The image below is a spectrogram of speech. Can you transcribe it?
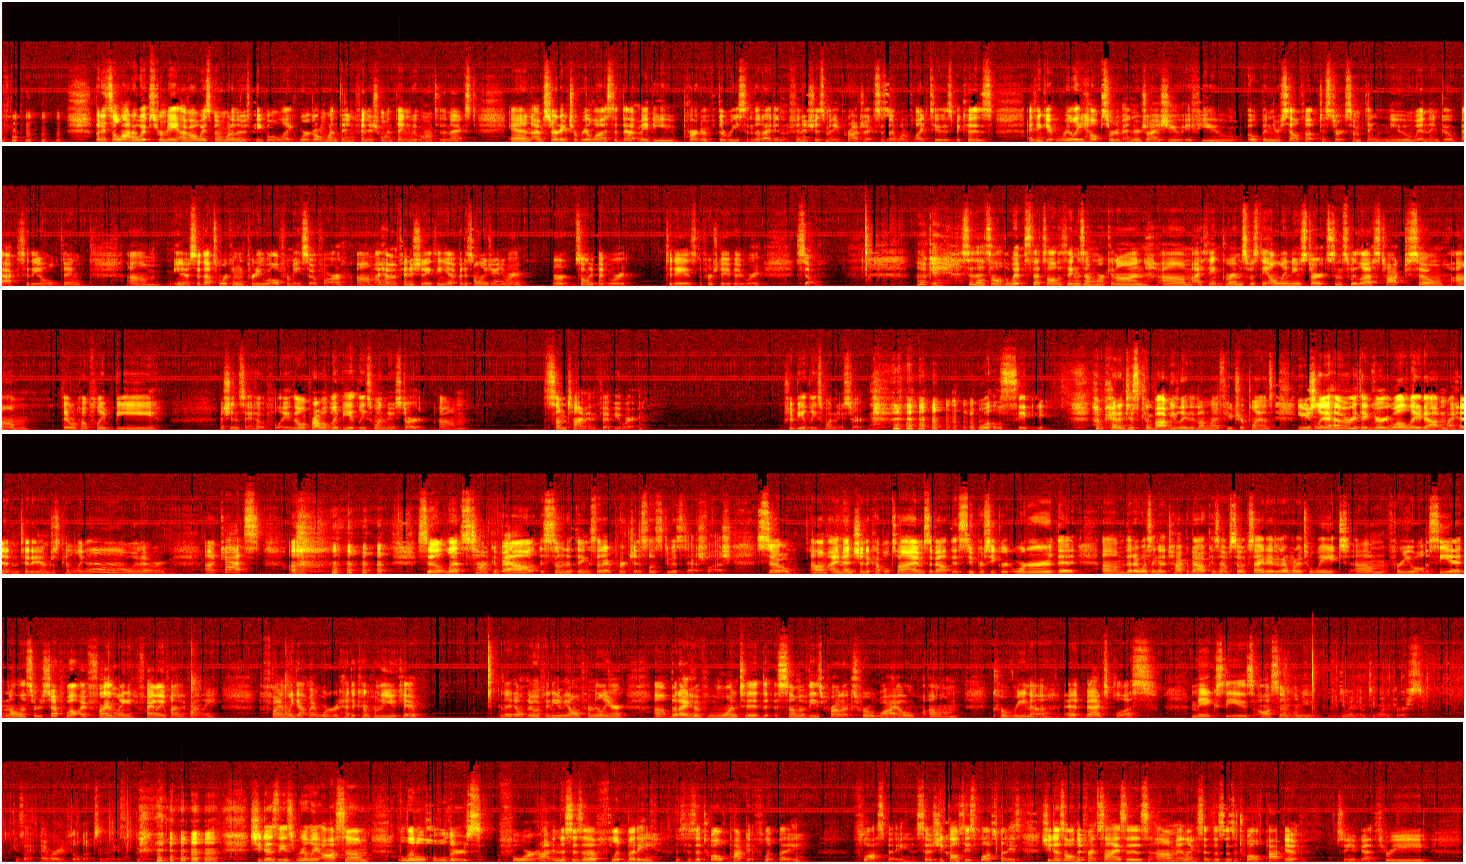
but it's a lot of whips for me. I've always been one of those people like work on one thing, finish one thing, move on to the next, and I'm starting to realize that that may be part of the reason that I didn't finish as many projects as I would have liked to, is because I think it really helps sort of energize you if you open yourself up to start something new and then go back to the old thing. Um, you know, so that's working pretty well for me so far. Um, I haven't finished anything yet, but it's only January, or it's only February. Today is the first day of February. So, okay, so that's all the whips. That's all the things I'm working on. Um, I think Grimm's was the only new start since we last talked, so um, there will hopefully be, I shouldn't say hopefully, there will probably be at least one new start um, sometime in February. Should be at least one new start. we'll see. I'm kind of discombobulated on my future plans. Usually I have everything very well laid out in my head, and today I'm just kind of like, ah, whatever. Uh, cats. So let's talk about some of the things that I purchased. Let's do a stash flash. So um, I mentioned a couple times about this super secret order that um, that I wasn't going to talk about because I was so excited and I wanted to wait um, for you all to see it and all this sort of stuff. Well, I finally, finally, finally, finally, finally got my order. Had to come from the UK and I don't know if any of y'all are familiar, uh, but I have wanted some of these products for a while. Um, Corina at Bagzplus makes these awesome, let me do an empty one first because I've already filled up some of these. she does these really awesome little holders for, uh, and this is a Flip Buddy. This is a 12 pocket Flip Buddy floss buddy. So she calls these floss buddies. She does all different sizes. Um, and like I said, this is a 12 pocket. So you've got three,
